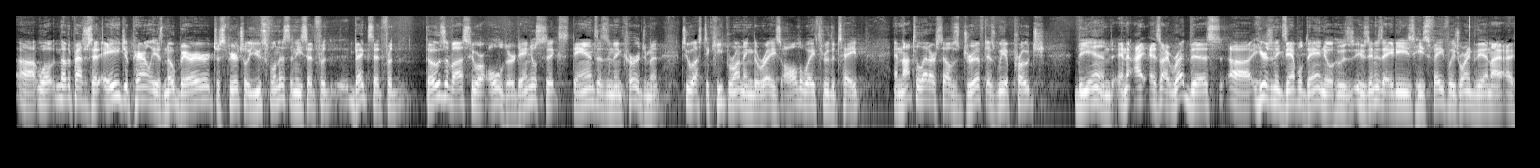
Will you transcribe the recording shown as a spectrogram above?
uh, well, another pastor said, age apparently is no barrier to spiritual usefulness. And he said, for, Begg said, for those of us who are older, Daniel 6 stands as an encouragement to us to keep running the race all the way through the tape and not to let ourselves drift as we approach the end. And I, as I read this, uh, here's an example Daniel, who's, who's in his 80s, he's faithful, he's running to the end. I, I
